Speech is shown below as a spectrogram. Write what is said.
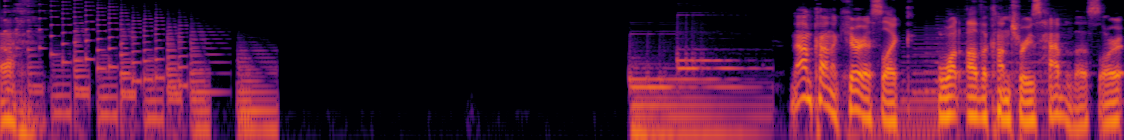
Ugh. Now I'm kind of curious, like, what other countries have this, or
